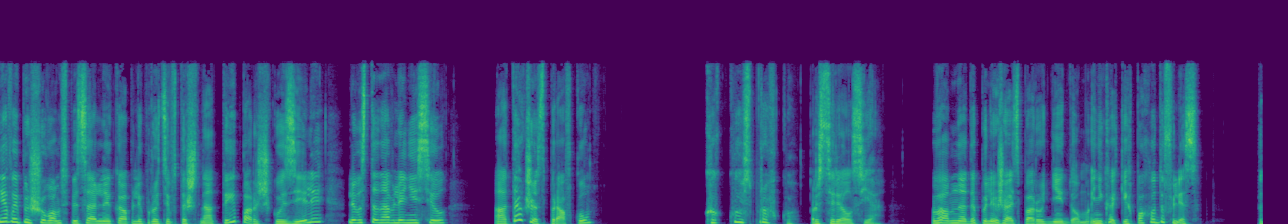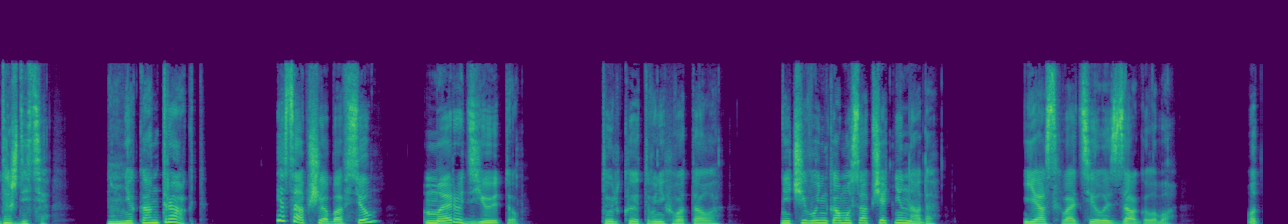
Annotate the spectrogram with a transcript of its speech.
я выпишу вам специальные капли против тошноты, парочку зелий для восстановления сил, а также справку». «Какую справку?» — растерялась я. «Вам надо полежать пару дней дома, и никаких походов в лес». «Подождите, но у меня контракт». «Я сообщу обо всем мэру Дьюиту». Только этого не хватало. Ничего никому сообщать не надо. Я схватилась за голову. Вот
